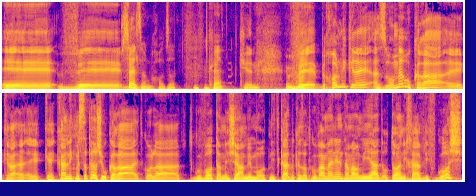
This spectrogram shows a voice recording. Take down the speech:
אה, ו... סלזמן בכל זאת. כן. כן. ובכל מקרה, אז הוא אומר, הוא קרא, קרא, אה, קלניק מספר שהוא קרא את כל התגובות המשעממות, נתקל בכזאת תגובה מעניינת, אמר מיד, אותו אני חייב לפגוש.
